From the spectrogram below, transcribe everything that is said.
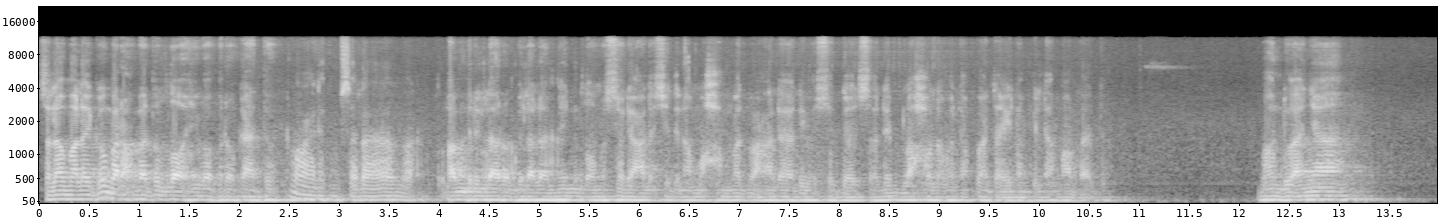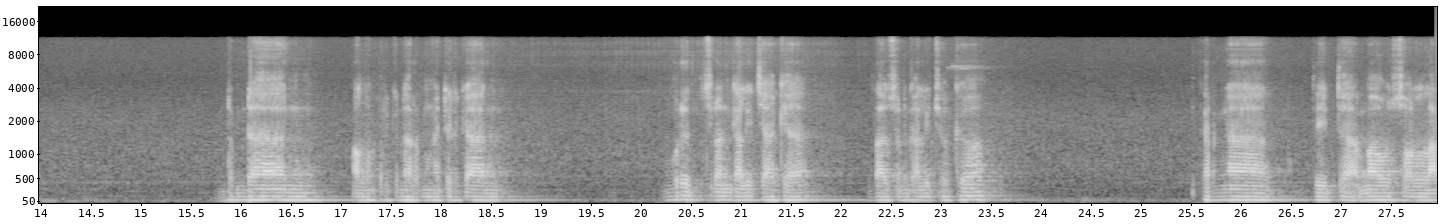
Assalamualaikum warahmatullahi wabarakatuh. Waalaikumsalam warahmatullahi Alhamdulillah rabbil alamin. Allahumma shalli ala sayyidina Muhammad wa ala alihi washabbihi wasallam. La haula wala quwata illa billah ma ba'du. Mohon doanya mudah-mudahan Allah berkenan menghadirkan murid Sunan Kalijaga atau Sunan Kalijogo karena tidak mau sholat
